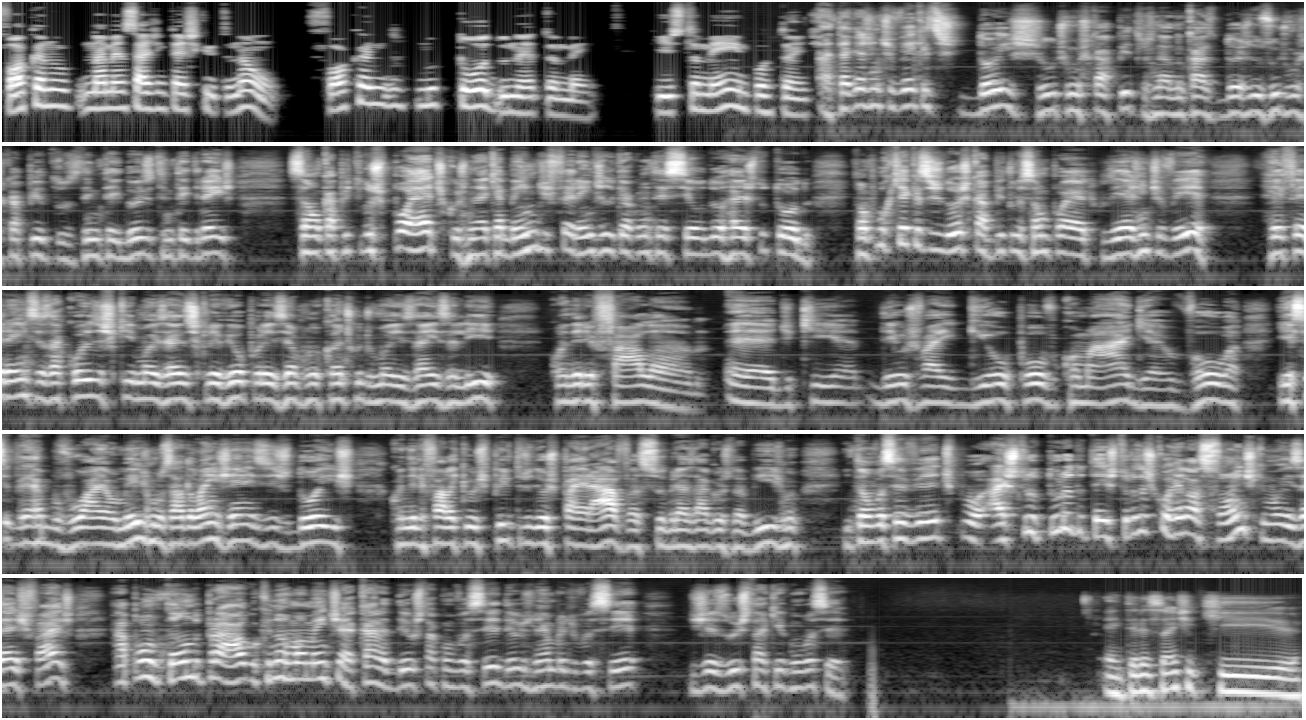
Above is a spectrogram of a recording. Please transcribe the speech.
foca no, na mensagem que tá escrita. Não, foca no todo, né, também. Isso também é importante. Até que a gente vê que esses dois últimos capítulos, né, no caso, dois dos últimos capítulos, 32 e 33, são capítulos poéticos, né, que é bem diferente do que aconteceu do resto todo. Então, por que, que esses dois capítulos são poéticos? E a gente vê referências a coisas que Moisés escreveu, por exemplo, no Cântico de Moisés ali, quando ele fala é, de que Deus vai guiar o povo como a águia voa, e esse verbo voar é o mesmo usado lá em Gênesis 2, quando ele fala que o Espírito de Deus pairava sobre as águas do abismo. Então você vê tipo a estrutura do texto, todas as correlações que Moisés faz, apontando para algo que normalmente é, cara, Deus está com você, Deus lembra de você, Jesus está aqui com você. É interessante que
